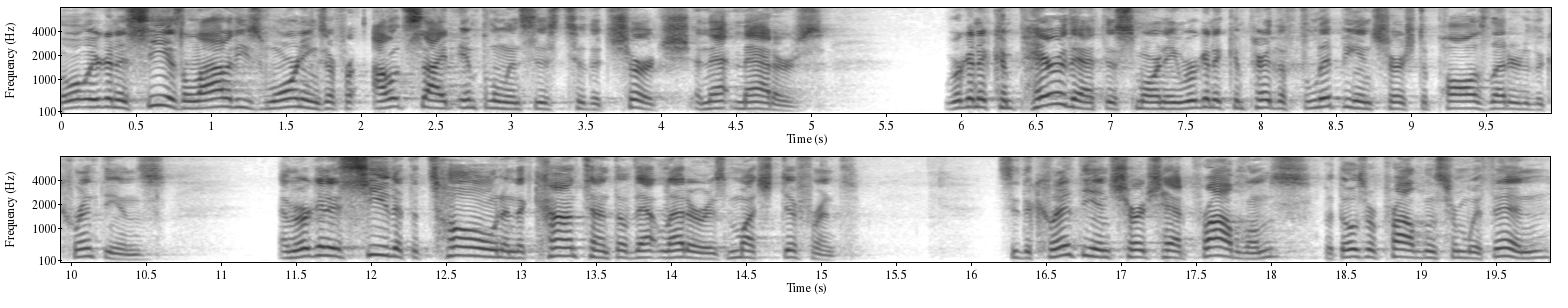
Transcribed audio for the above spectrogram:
But what we're going to see is a lot of these warnings are for outside influences to the church, and that matters. We're going to compare that this morning. We're going to compare the Philippian church to Paul's letter to the Corinthians. And we're going to see that the tone and the content of that letter is much different. See, the Corinthian church had problems, but those were problems from within.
